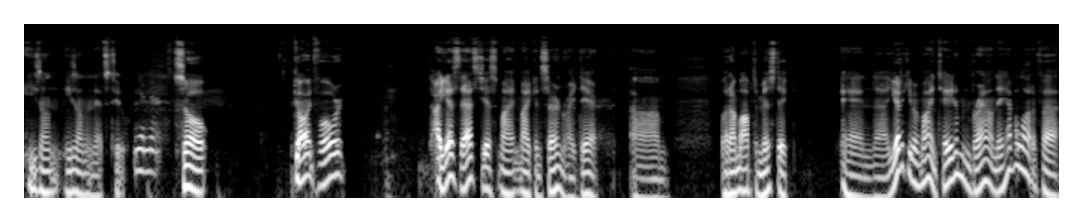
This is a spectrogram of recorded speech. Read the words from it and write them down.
he's on he's on the Nets too. yeah Nets So going forward, I guess that's just my, my concern right there. Um, but I'm optimistic, and uh, you got to keep in mind Tatum and Brown. They have a lot of uh,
